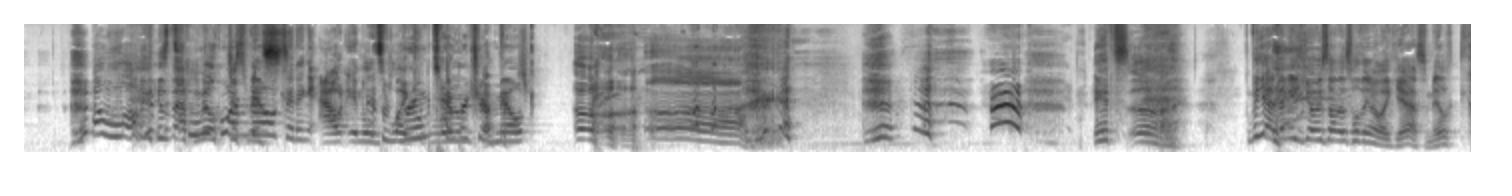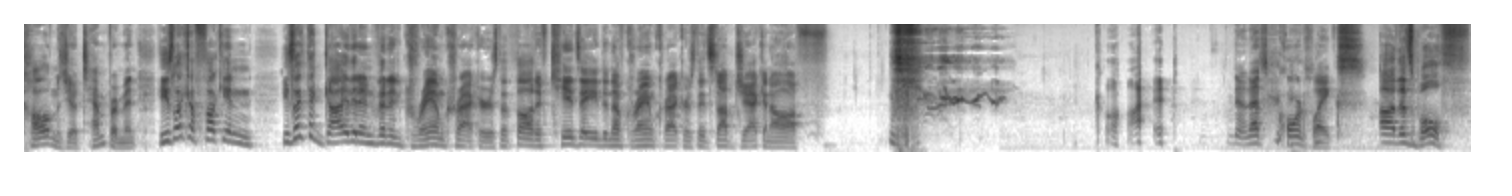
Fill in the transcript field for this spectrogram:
how long has that milk just been milk. sitting out in It's like room temperature milk. Ugh. It's ugh. But yeah, then he goes on this whole thing of like, yes, milk calms your temperament. He's like a fucking he's like the guy that invented graham crackers that thought if kids ate enough graham crackers they'd stop jacking off. God. No, that's cornflakes. Uh that's both.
